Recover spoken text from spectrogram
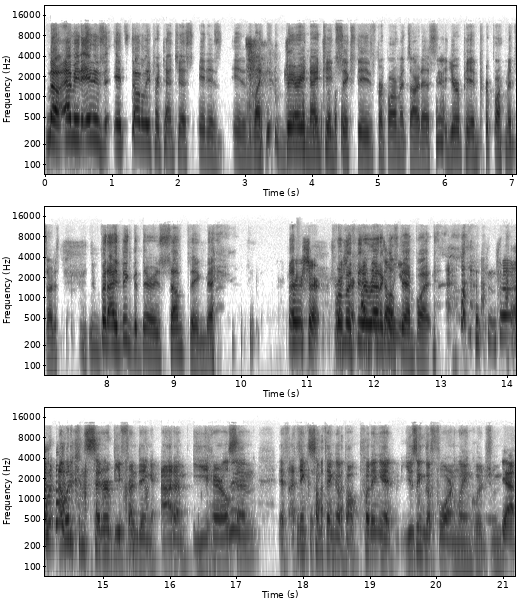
no, I mean it is. It's totally pretentious. It is. It is like very 1960s performance artist, European performance artist. But I think that there is something that for sure. For From sure. a theoretical standpoint. I, would, I would consider befriending Adam E. Hearlson if I think something about putting it using the foreign language yeah.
